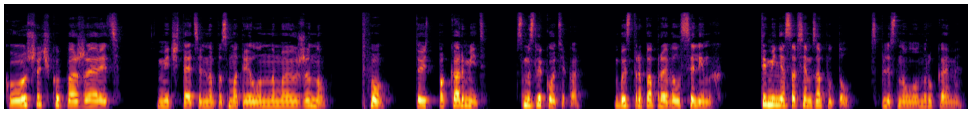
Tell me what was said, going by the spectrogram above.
кошечку пожарить», – мечтательно посмотрел он на мою жену. «Тьфу, то есть покормить. В смысле котика». Быстро поправился Линх. «Ты меня совсем запутал», – сплеснул он руками.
